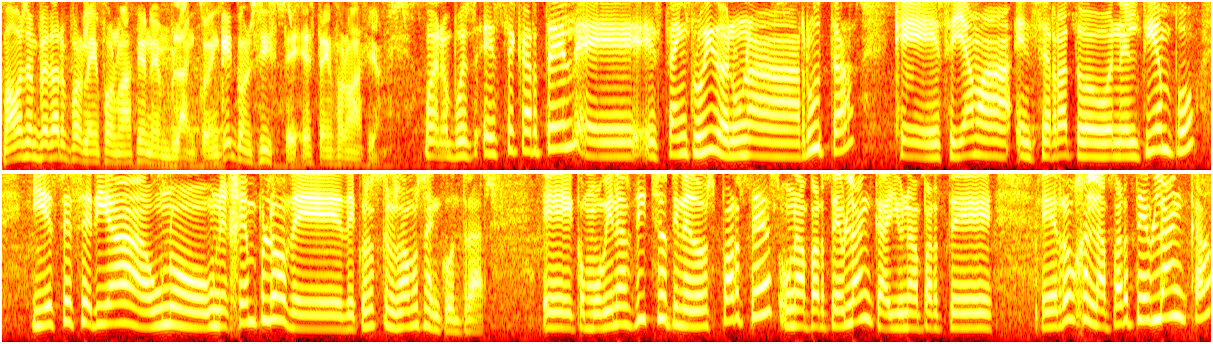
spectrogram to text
Vamos a empezar por la información en blanco. ¿En qué consiste esta información? Bueno, pues este cartel eh, está incluido en una ruta que se llama Encerrato en el tiempo y este sería un ejemplo de, cosas que nos vamos a encontrar. Eh, como bien has dicho, tiene dos partes, una parte blanca y una parte eh, roja. En la parte blanca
